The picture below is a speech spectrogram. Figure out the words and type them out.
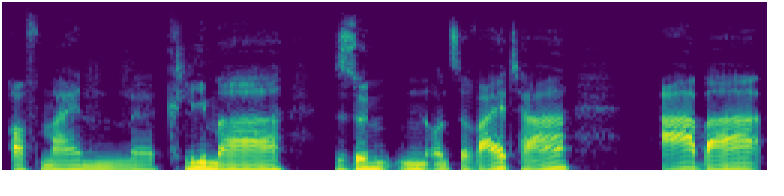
auf meine Klimasünden und so weiter. Aber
